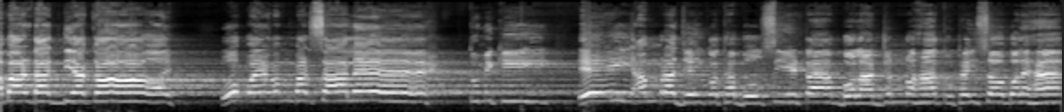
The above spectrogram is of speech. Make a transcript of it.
আবার ডাক দিয়া কয়, ও পয়গম্বর সালেহ, তুমি কি এই আমরা যেই কথা বলছি, এটা বলার জন্য হাত উঠাইছ? বলে হ্যাঁ।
